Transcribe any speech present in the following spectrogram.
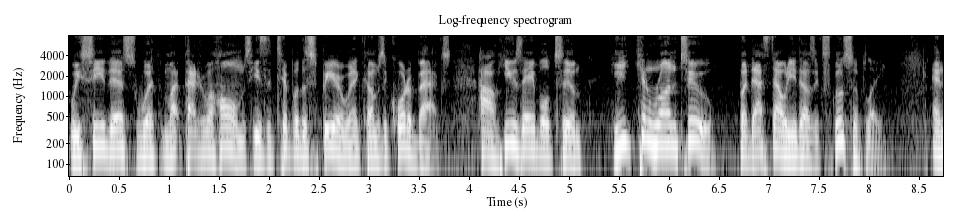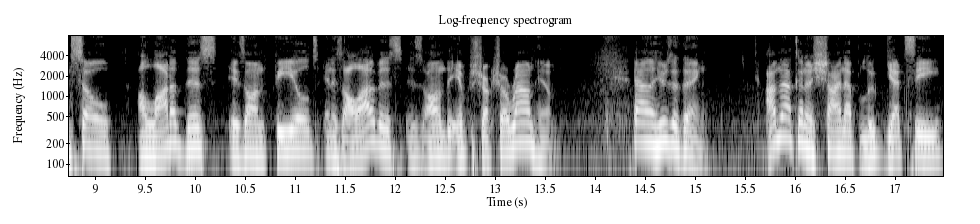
We see this with Patrick Mahomes. He's the tip of the spear when it comes to quarterbacks. How he was able to, he can run too, but that's not what he does exclusively. And so a lot of this is on fields, and it's, a lot of it is on the infrastructure around him. Now, here's the thing. I'm not going to shine up Luke Getsy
